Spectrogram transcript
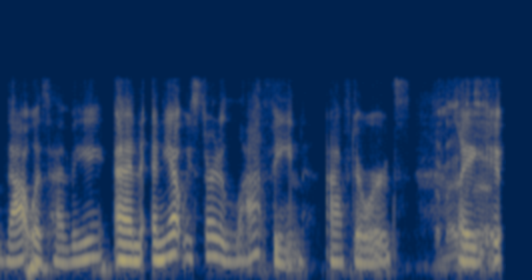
that was heavy, and and yet we started laughing afterwards. Imagine like that. it,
